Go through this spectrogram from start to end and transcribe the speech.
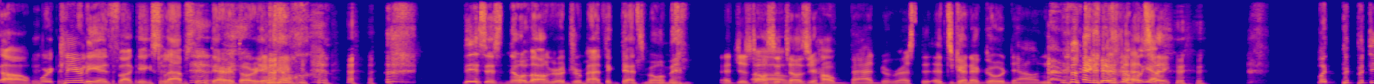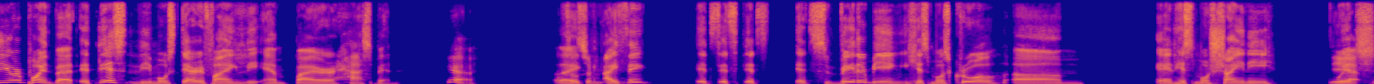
oh, we're clearly in fucking slapstick territory now. this is no longer a dramatic tense moment. It just also Um, tells you how bad the rest. i- It's gonna go down. like if Oh, yeah. like But, but but to your point, Bat, it is the most terrifying the Empire has been. yeah. Like also- I think it's it's it's it's Vader being his most cruel, um, and his most shiny. Yeah. Which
